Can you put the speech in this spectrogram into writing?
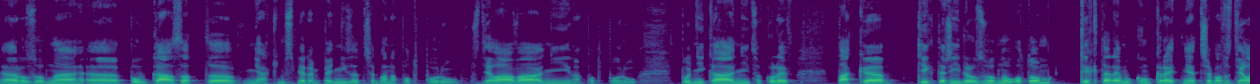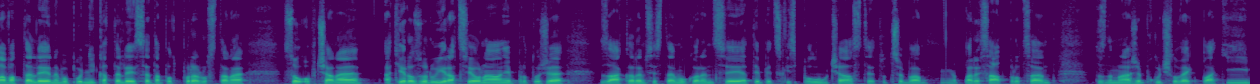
eh, rozhodne eh, poukázat nějakým směrem peníze, třeba na podporu vzdělávání, na podporu podnikání, cokoliv, tak ti, kteří rozhodnou o tom, ke kterému konkrétně třeba vzdělavateli nebo podnikateli se ta podpora dostane, jsou občané a ti rozhodují racionálně, protože základem systému korenci je typicky spolúčast, je to třeba 50%. To znamená, že pokud člověk platí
